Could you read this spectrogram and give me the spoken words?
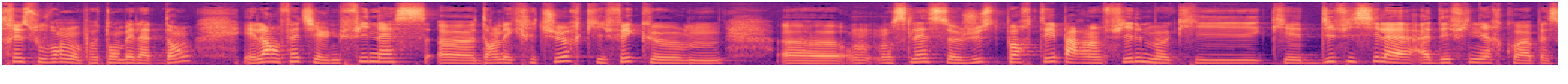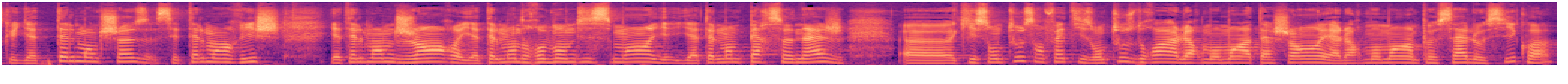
très souvent on peut tomber là-dedans. Et là en fait il y a une finesse dans l'écriture qui fait que euh, on, se laisse juste porter par un film qui, qui est difficile à, définir, quoi, parce qu'il y a tellement de choses, c'est tellement riche, il y a tellement de genres, il y a tellement de rebondissements, il y, a tellement de personnages euh, qui sont tous, en fait, ils ont tous droit à leur moment attachant et à leur moment un peu sale aussi, quoi.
